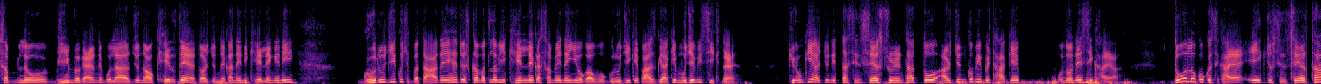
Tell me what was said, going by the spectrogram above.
सब लोग, भीम वगैरह ने बोला, अर्जुन, आओ खेलते हैं। तो अर्जुन ने कहा, नहीं नहीं, खेलेंगे नहीं। गुरु जी कुछ बता रहे हैं तो इसका मतलब ये खेलने का समय नहीं होगा। वो गुरु जी के पास गया कि मुझे भी सीखना है। क्योंकि अर्जुन इतना सिंसियर स्टूडेंट था तो अर्जुन को भी बिठा के उन्होंने सिखाया। दो लोगों को सिखाया, एक जो सिंसियर था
